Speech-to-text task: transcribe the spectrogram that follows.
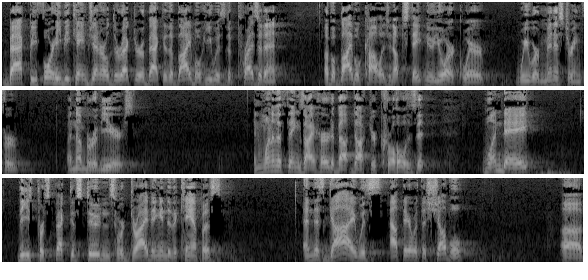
back before he became general director of Back to the Bible, he was the president of a Bible college in upstate New York where we were ministering for a number of years. And one of the things I heard about Dr. Kroll is that one day these prospective students were driving into the campus, and this guy was out there with a shovel uh,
